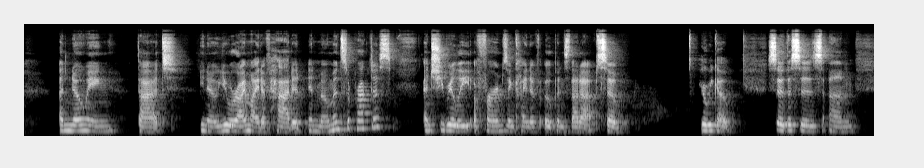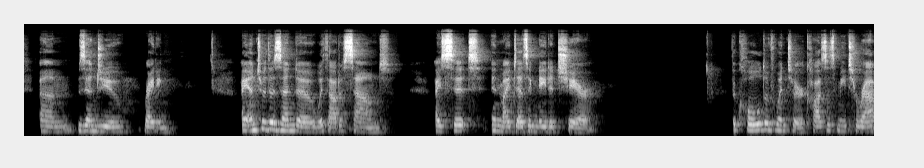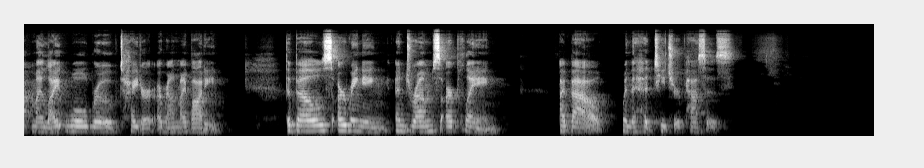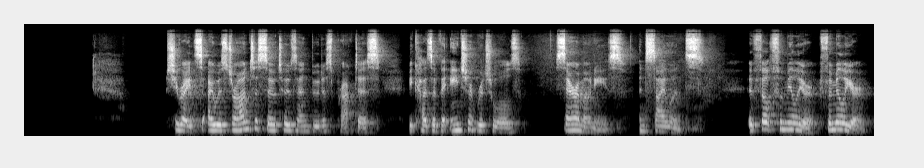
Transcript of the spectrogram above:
a knowing that you know you or I might have had it in moments of practice, and she really affirms and kind of opens that up. So here we go. So this is um, um, Zenju writing. I enter the Zendo without a sound. I sit in my designated chair. The cold of winter causes me to wrap my light wool robe tighter around my body. The bells are ringing and drums are playing. I bow when the head teacher passes. She writes I was drawn to Soto Zen Buddhist practice because of the ancient rituals, ceremonies, and silence. It felt familiar, familiar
